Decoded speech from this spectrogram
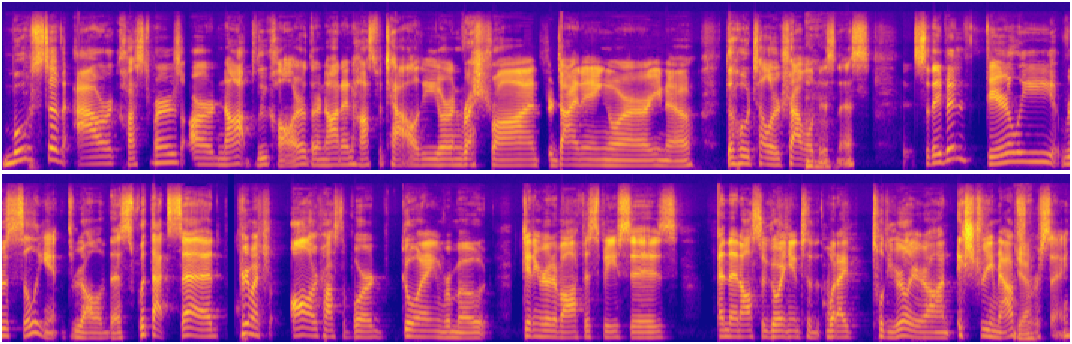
most of our customers are not blue collar. They're not in hospitality or in restaurants or dining or, you know, the hotel or travel mm-hmm. business. So they've been fairly resilient through all of this. With that said, pretty much all across the board going remote getting rid of office spaces, and then also going into what I told you earlier on extreme outsourcing. Yeah.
